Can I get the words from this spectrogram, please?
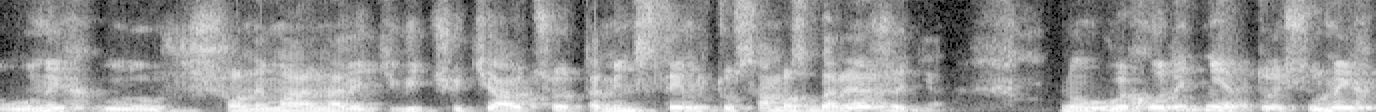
у них е, що немає навіть відчуття цього там інстинкту самозбереження. Ну, виходить, ні. Тобто у них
